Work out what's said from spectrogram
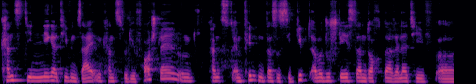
kannst die negativen Seiten, kannst du dir vorstellen und kannst empfinden, dass es sie gibt, aber du stehst dann doch da relativ, äh,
